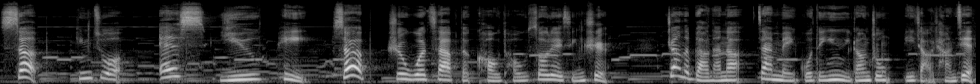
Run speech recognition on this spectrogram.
，sup 拼作 s u p，sup 是 What's up 的口头缩略形式。这样的表达呢，在美国的英语当中比较常见。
